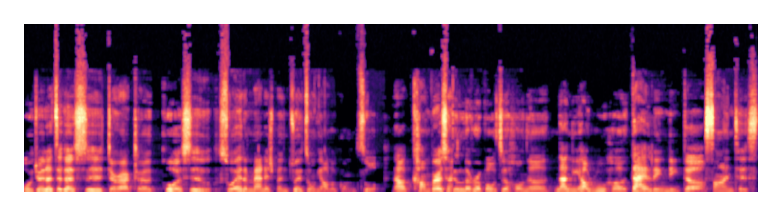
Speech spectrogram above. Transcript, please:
我觉得这个是 director 或者是所谓的 management 最重要的工作。然后 convert 成 deliverable 之后呢，那你要如何带领你的 scientist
